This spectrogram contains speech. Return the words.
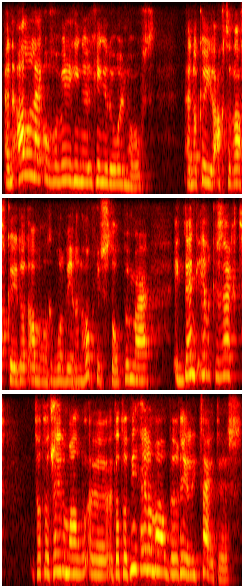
En allerlei overwegingen gingen door hun hoofd. En dan kun je achteraf kun je dat allemaal gewoon weer in een hokje stoppen. Maar ik denk eerlijk gezegd dat dat, helemaal, uh, dat dat niet helemaal de realiteit is.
